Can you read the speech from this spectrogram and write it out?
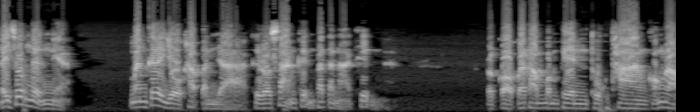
ในช่วงหนึ่งเนี่ย มันก็โยคะปัญญาคือเราสร้างขึ้นพัฒนาขึ้น ประกอบกระทำบำเพ็ญถูกทางของเรา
